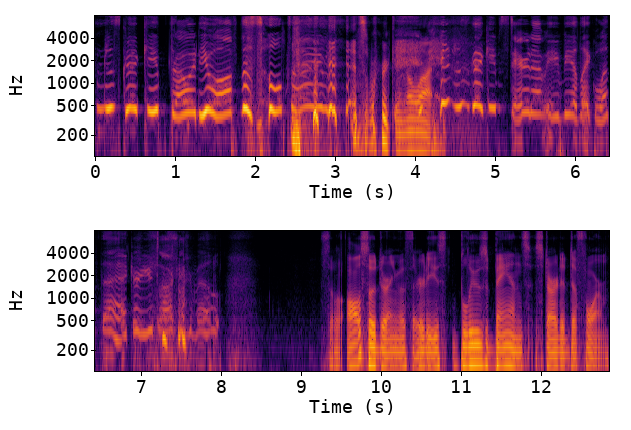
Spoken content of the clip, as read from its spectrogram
I'm just gonna keep throwing you off this whole time. it's working a lot. You're just gonna keep staring at me, being like, "What the heck are you talking about?" So, also during the 30s, blues bands started to form.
